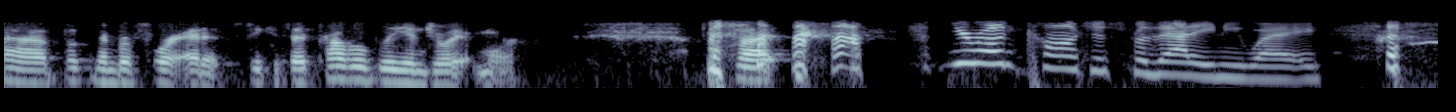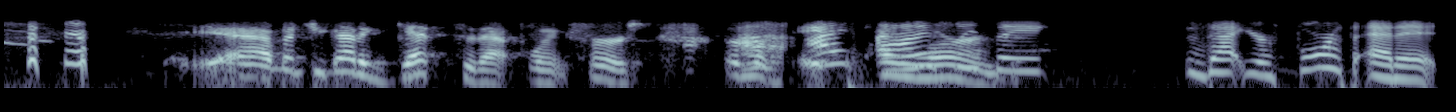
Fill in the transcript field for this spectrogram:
uh, book number four edits because I'd probably enjoy it more. But you're unconscious for that anyway. Yeah, but you got to get to that point first. Look, I, I, I honestly learned. think that your fourth edit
